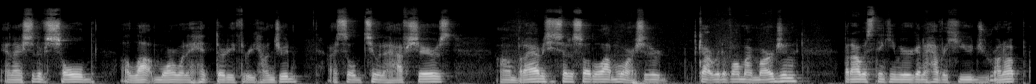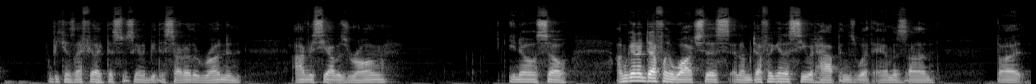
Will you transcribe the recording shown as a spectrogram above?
And I should have sold a lot more when it hit 3,300. I sold two and a half shares, um, but I obviously should have sold a lot more. I should have got rid of all my margin, but I was thinking we were going to have a huge run up because I feel like this was going to be the start of the run. And obviously I was wrong you know, so I'm going to definitely watch this and I'm definitely going to see what happens with Amazon. But,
